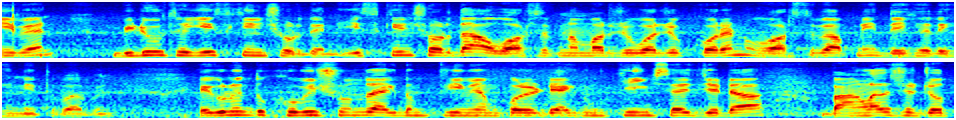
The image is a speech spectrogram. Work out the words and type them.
নেবেন ভিডিও থেকে স্ক্রিনশট দেন। স্ক্রিনশট দেওয়া হোয়াটসঅ্যাপ নাম্বার যোগাযোগ করেন হোয়াটসঅ্যাপে আপনি দেখে দেখে নিতে পারবেন। এগুলো কিন্তু খুবই সুন্দর, একদম প্রিমিয়াম কোয়ালিটি একদম কিং সাইজ যেটা বাংলাদেশের যত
